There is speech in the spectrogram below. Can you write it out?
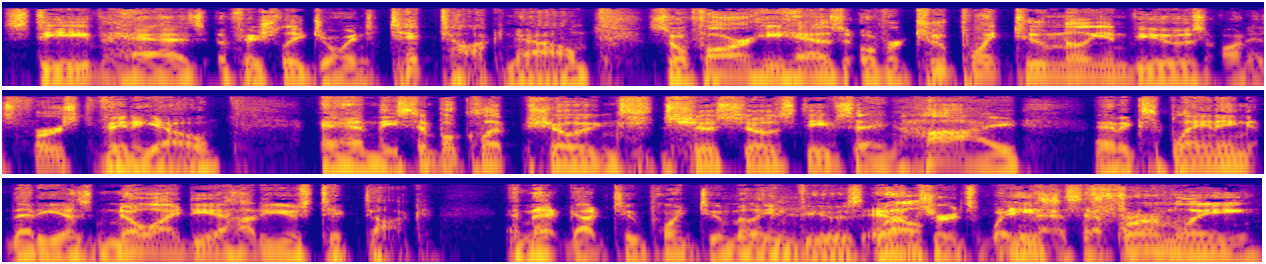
Steve has officially joined TikTok now. So far, he has over 2.2 million views on his first video. And the simple clip showing just shows Steve saying hi and explaining that he has no idea how to use TikTok. And that got 2.2 million views. And I'm sure it's way he's past that. by now. firmly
